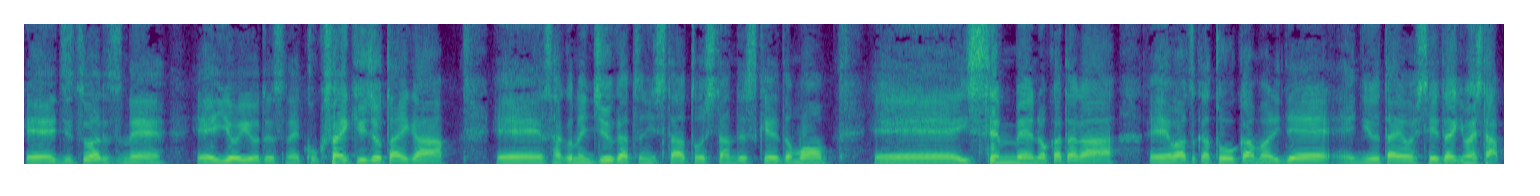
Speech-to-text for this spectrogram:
えー、実はですね、えー、いよいよですね、国際救助隊が、え、昨年10月にスタートしたんですけれども、えー、1000名の方が、え、わずか10日余りで、入隊をしていただきました。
